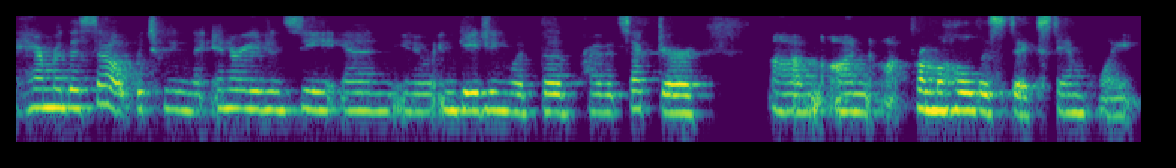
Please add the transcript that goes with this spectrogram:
hammer this out between the interagency and you know engaging with the private sector um, on from a holistic standpoint.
